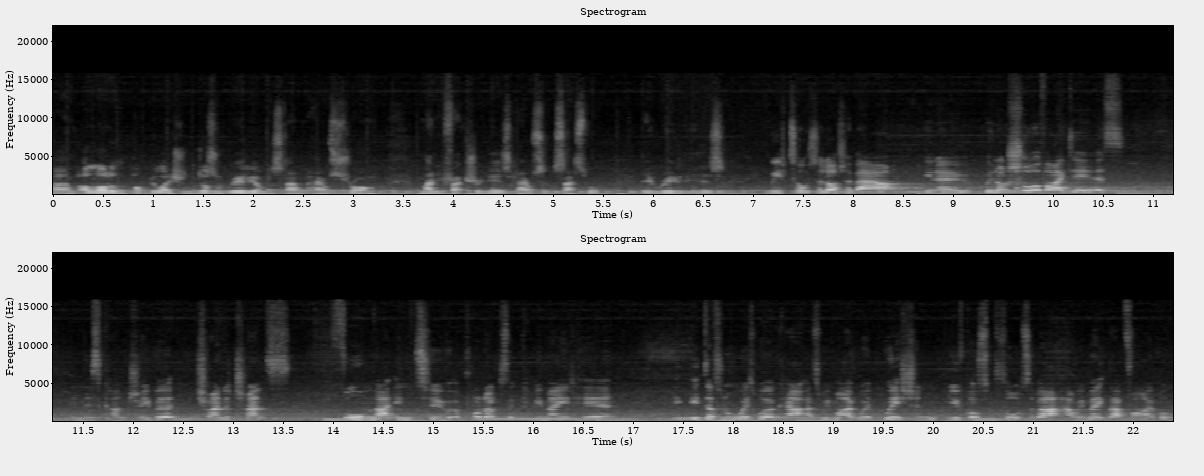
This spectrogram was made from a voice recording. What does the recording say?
um, a lot of the population doesn't really understand how strong manufacturing is, how successful it really is. We've talked a lot about, you know, we're not short of ideas in this country, but trying to transform that into a product that can be made here it doesn't always work out as we might wish. And you've got some thoughts about how we make that viable.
